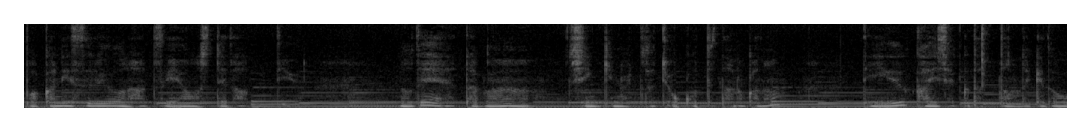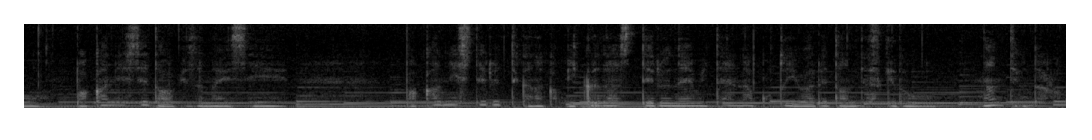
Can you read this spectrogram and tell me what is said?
バカにするような発言をしてたっていうので多分新規の人たち怒ってたのかな？っていう解釈だったんだけどバカにしてたわけじゃないしバカにしてるっていうかなんか見下してるねみたいなこと言われたんですけど何て言うんだろう。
